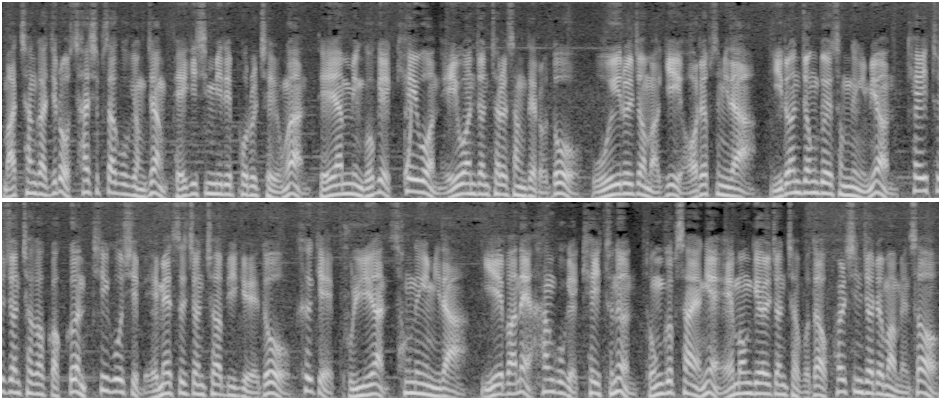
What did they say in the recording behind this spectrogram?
마찬가지로 44구 경장 120mm 포를 채용한 대한민국의 K1 A1 전차를 상대로도 있어도 우위를 점하기 어렵습니다. 이런 정도의 성능이면 K2 전차가 꺾은 T90 MS 전차와 비교해도 크게 불리한 성능입니다. 이에 반해 한국의 K2는 동급 사양의 M1 계열 전차보다 훨씬 저렴하면서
